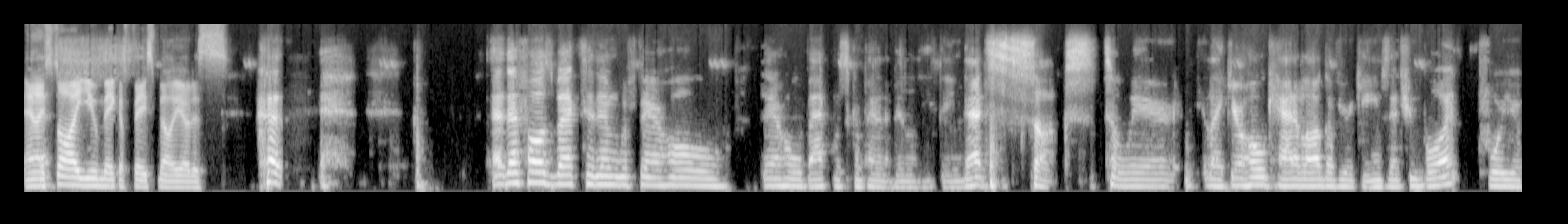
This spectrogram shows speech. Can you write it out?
and i saw you make a face meliodas that falls back to them with their whole their whole backwards compatibility thing. That sucks to where like your whole catalog of your games that you bought for your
